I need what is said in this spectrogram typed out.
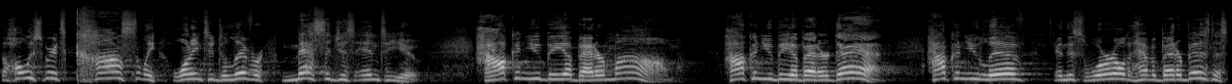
The Holy Spirit's constantly wanting to deliver messages into you. How can you be a better mom? How can you be a better dad? How can you live in this world and have a better business?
